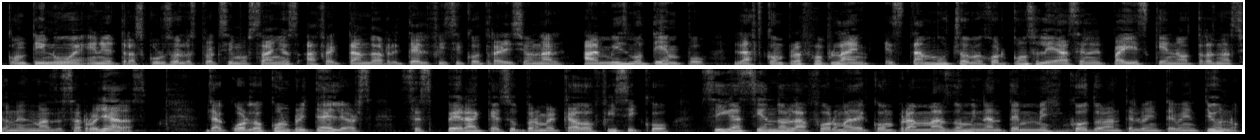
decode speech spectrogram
continúe en el transcurso de los próximos años afectando al retail físico tradicional. Al mismo tiempo, las compras offline están mucho mejor consolidadas en el país que en otras naciones más desarrolladas. De acuerdo con retailers, se espera que el supermercado físico siga siendo la forma de compra más dominante en México durante el 2021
